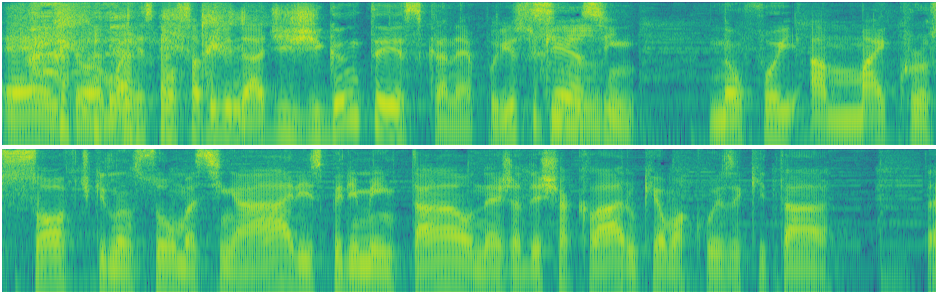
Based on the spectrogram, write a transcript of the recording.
É, então é uma responsabilidade gigantesca, né? Por isso que, Sim. assim, não foi a Microsoft que lançou, mas sim a área experimental, né? Já deixa claro que é uma coisa que tá, tá,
